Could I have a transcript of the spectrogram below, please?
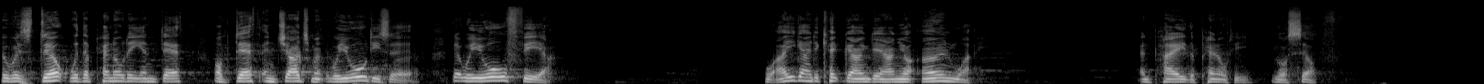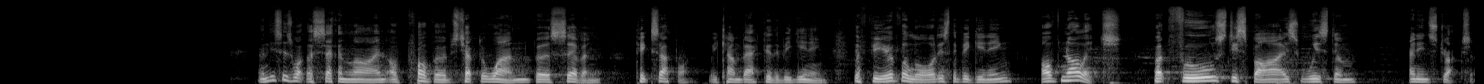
who has dealt with the penalty and death of death and judgment that we all deserve, that we all fear? Or are you going to keep going down your own way? and pay the penalty yourself. And this is what the second line of Proverbs chapter 1, verse 7 picks up on. We come back to the beginning. The fear of the Lord is the beginning of knowledge, but fools despise wisdom and instruction.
